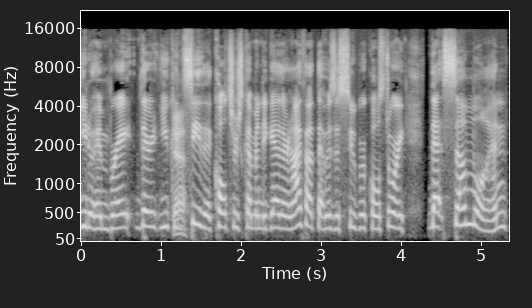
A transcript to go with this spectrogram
you know, embrace there. You could Yeah. see the cultures coming together, and I thought that was a super cool story. That someone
